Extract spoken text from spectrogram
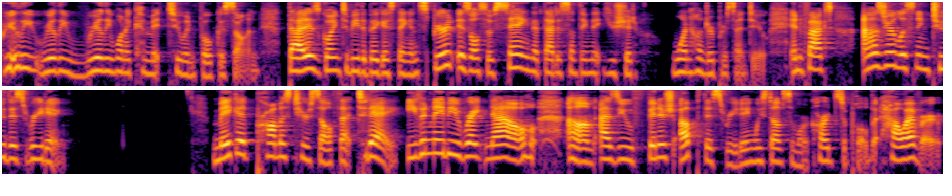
really, really, really want to commit to and focus on? That is going to be the biggest thing. And Spirit is also saying that that is something that you should 100% do. In fact, as you're listening to this reading, make a promise to yourself that today, even maybe right now, um, as you finish up this reading, we still have some more cards to pull, but however,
